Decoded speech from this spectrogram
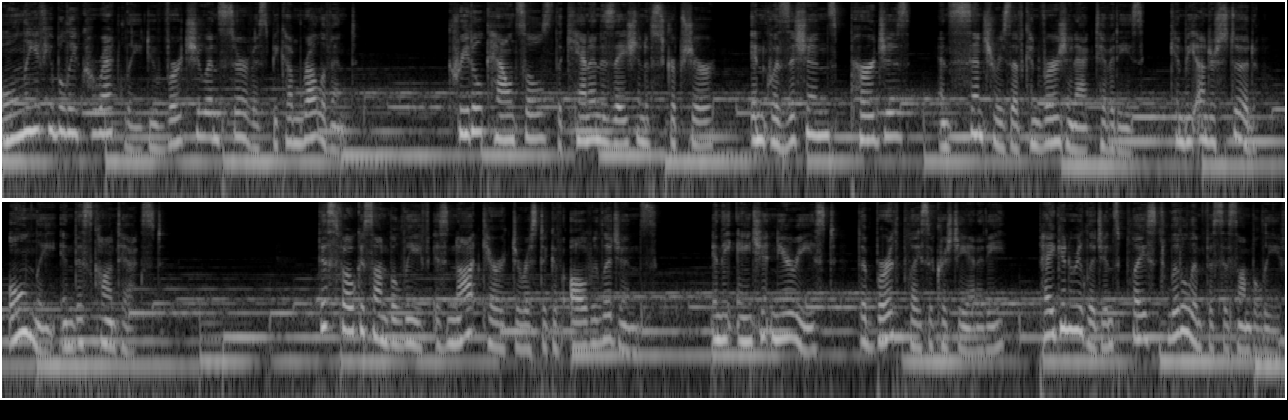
Only if you believe correctly do virtue and service become relevant. Creedal councils, the canonization of Scripture, inquisitions, purges, and centuries of conversion activities can be understood only in this context. This focus on belief is not characteristic of all religions. In the ancient Near East, the birthplace of Christianity, pagan religions placed little emphasis on belief.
